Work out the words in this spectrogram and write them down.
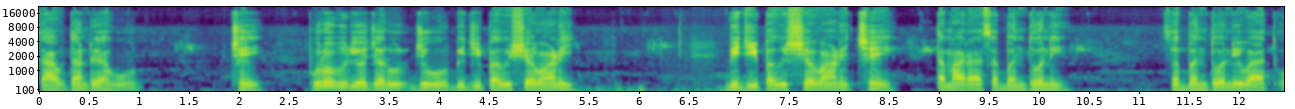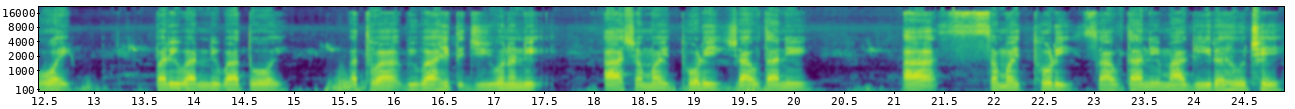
સાવધાન રહેવું છે? પૂરો વિડિયો જરૂર જુઓ. બીજી ભવિષ્યવાણી બીજી ભવિષ્યવાણી છે તમારા સંબંધોની. સંબંધોની વાત હોય, પરિવારની વાત હોય અથવા વિવાહિત જીવનની, આ સમય થોડી સાવધાની આ સમય થોડી સાવધાની માગી રહ્યો છે.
